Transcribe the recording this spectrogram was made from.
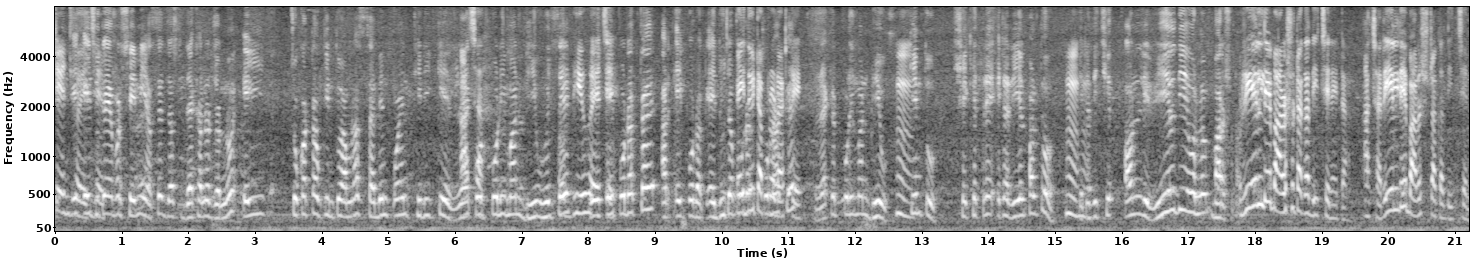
চেঞ্জ হয়েছে এই দুটাই আবার সেমই আছে জাস্ট দেখানোর জন্য। এই চোকারটাও কিন্তু আমরা seven point three K record পরিমাণ ভিউ আচ্ছা। হয়েছে। এই প্রোডাক্টটায় আর এই প্রোডাক্ট এই দুইটা প্রোডাক্টে রেকর্ড পরিমাণ ভিউ। কিন্তু সেক্ষেত্রে এটা রিয়েল পাল তো? এটা দিচ্ছে অনলি রিয়েল দিয়ে হলো বারোশো টাকা। রিয়েল দিয়ে বারোশো টাকা দিচ্ছেন এটা। আচ্ছা রিয়েল দিয়ে বারোশো টাকা দিচ্ছেন।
